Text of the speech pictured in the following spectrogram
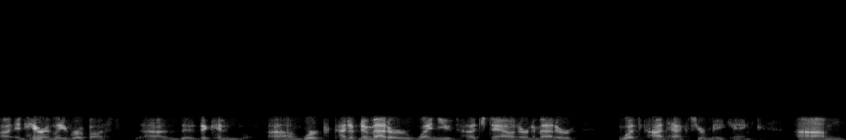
uh, inherently robust, uh, that, that, can uh, work kind of no matter when you touch down or no matter what contacts you're making. Um,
